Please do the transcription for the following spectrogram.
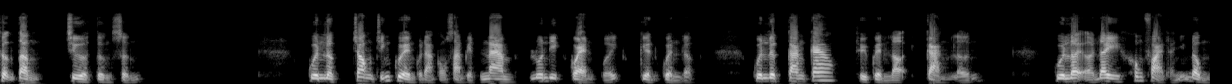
thượng tầng chưa tương xứng. Quyền lực trong chính quyền của Đảng Cộng sản Việt Nam luôn đi quèn với quyền quyền lực. Quyền lực càng cao thì quyền lợi càng lớn. Quyền lợi ở đây không phải là những đồng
